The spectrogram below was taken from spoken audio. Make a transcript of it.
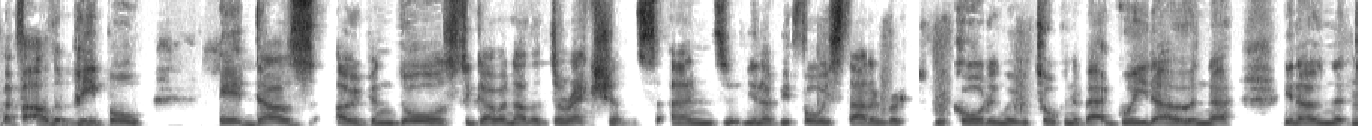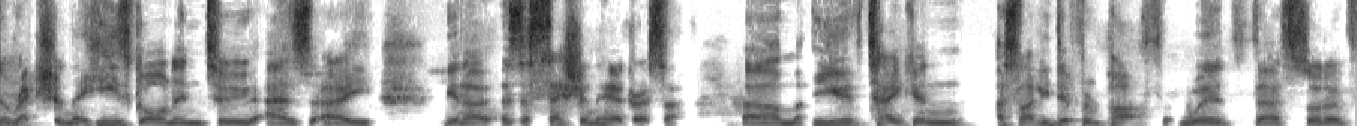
But for other people, it does open doors to go in other directions. And you know, before we started re- recording, we were talking about Guido and the you know, and the mm. direction that he's gone into as a you know, as a session hairdresser. Um, you've taken a slightly different path with the sort of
